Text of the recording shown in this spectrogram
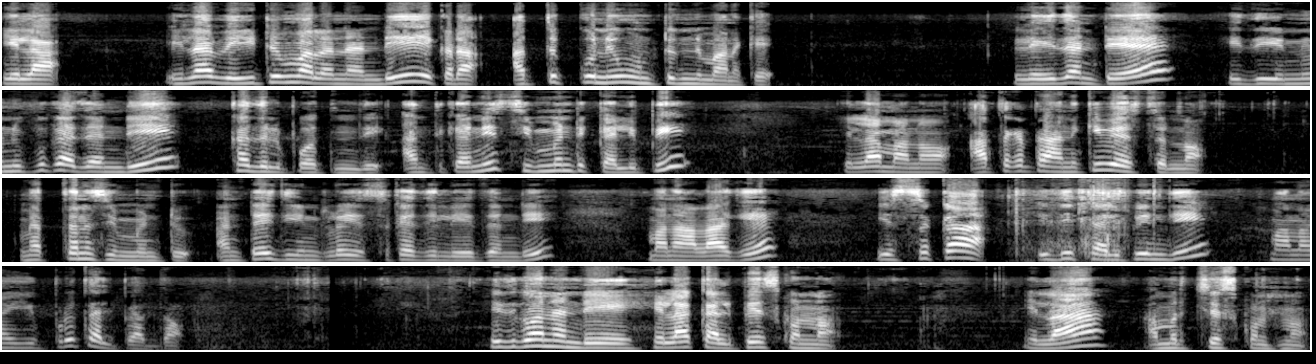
ఇలా ఇలా వేయటం వలనండి ఇక్కడ అతుక్కుని ఉంటుంది మనకి. లేదంటే ఇది నునుపు కదండి కదిలిపోతుంది. అందుకని సిమెంట్ కలిపి ఇలా మనం అతకటానికి వేస్తున్నాం. మెత్తని సిమెంటు. అంటే దీంట్లో ఇసుక అది లేదండి. మనం అలాగే ఇసుక ఇది కలిపింది మనం ఇప్పుడు కలిపేద్దాం. ఇదిగోనండి ఇలా కలిపేసుకున్నాం. ఇలా అమర్చేసుకుంటున్నాం.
